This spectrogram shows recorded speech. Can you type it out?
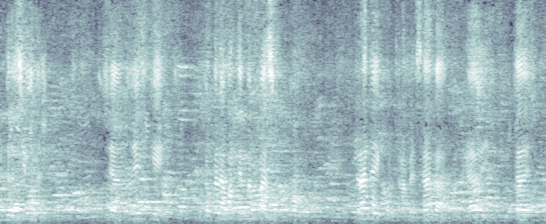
Impresiona. O sea, no es que toca la parte más fácil. Trate de contrapesar las, las dificultades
